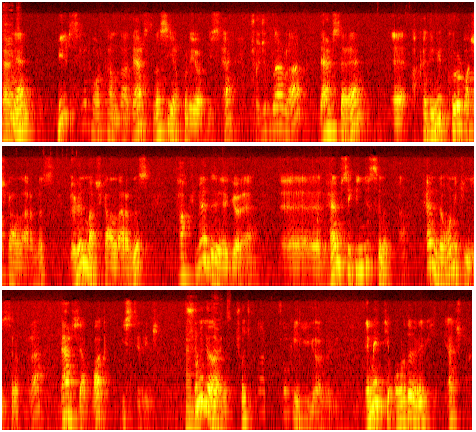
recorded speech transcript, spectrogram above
Evet. Yine bir sınıf ortamda ders nasıl yapılıyor ise çocuklarla derslere e, akademik kurul başkanlarımız, bölüm başkanlarımız takvime göre e, hem 8. sınıfta hem de 12. sınıflara ders yapmak istedik. Şunu gördük, evet. çocuklar çok ilgi gördük. Demek ki orada öyle bir ihtiyaç var.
